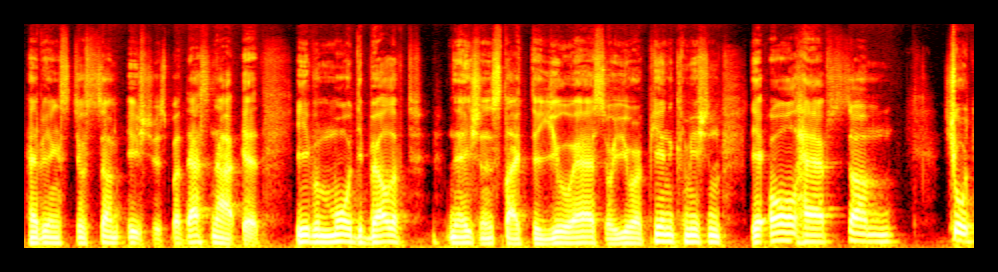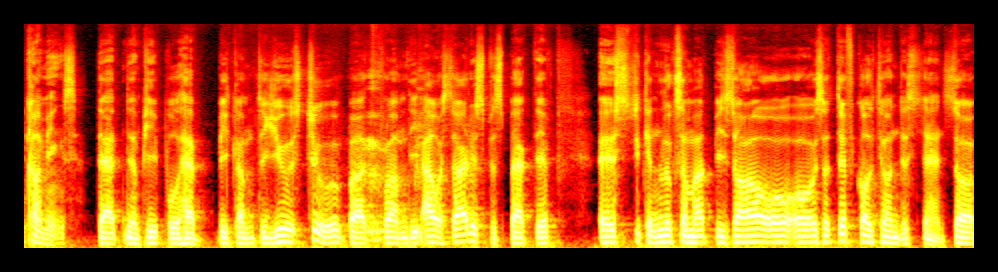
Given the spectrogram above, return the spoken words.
having still some issues, but that's not it. Even more developed nations like the US or European Commission, they all have some shortcomings that you know, people have become to used to, but from the outsider's perspective, it can look somewhat bizarre or, or it's difficult to understand. So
